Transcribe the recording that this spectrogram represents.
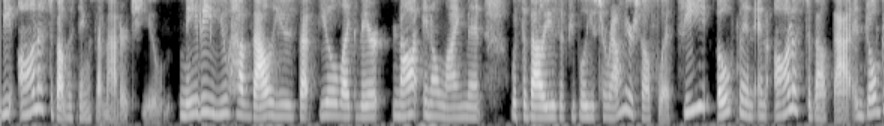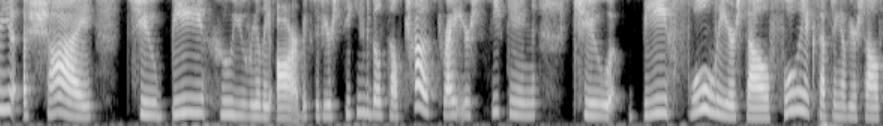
be honest about the things that matter to you. Maybe you have values that feel like they're not in alignment with the values of people you surround yourself with. Be open and honest about that. And don't be a shy to be who you really are. Because if you're seeking to build self trust, right, you're seeking to be fully yourself, fully accepting of yourself,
